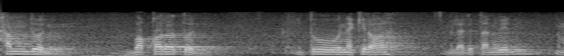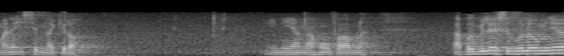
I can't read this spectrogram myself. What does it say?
hamdun baqaratun. Itu nakirah lah. Bila ada tanwin mana isim nakirah. Ini yang nahu faham lah. Apabila sebelumnya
